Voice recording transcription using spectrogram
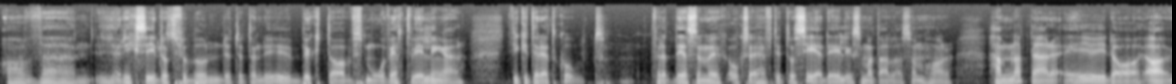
av eh, Riksidrottsförbundet utan det är ju byggt av små vettvillingar. Vilket är rätt coolt. För att det som är också är häftigt att se det är liksom att alla som har hamnat där är ju idag ja,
